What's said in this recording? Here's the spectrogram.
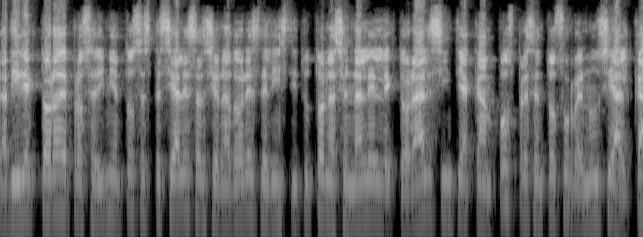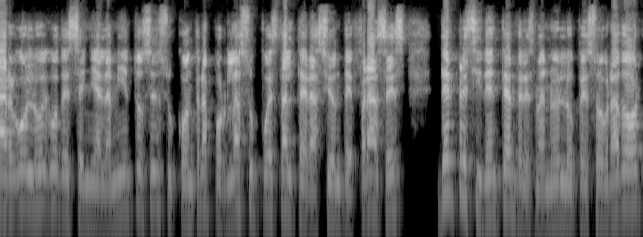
La directora de Procedimientos Especiales Sancionadores del Instituto Nacional Electoral, Cintia Campos, presentó su renuncia al cargo luego de señalamientos en su contra por la supuesta alteración de frases del presidente Andrés Manuel López Obrador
